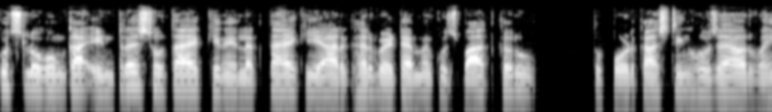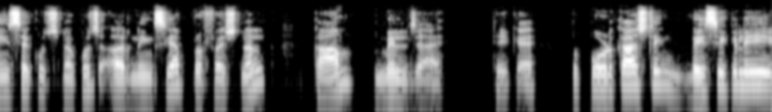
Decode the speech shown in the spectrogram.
कुछ लोगों का इंटरेस्ट होता है कि लगता है कि यार घर बैठे मैं कुछ बात करूँ तो पॉडकास्टिंग हो जाए और वहीं से कुछ ना कुछ अर्निंग्स या प्रोफेशनल काम मिल जाए, ठीक है? तो पॉडकास्टिंग बेसिकली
